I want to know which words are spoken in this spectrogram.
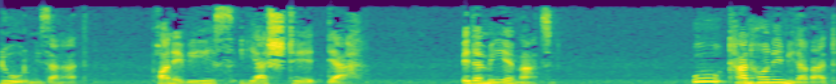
دور می‌زند. پانویس یشت ده ادامه متن او تنها نمی رود.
